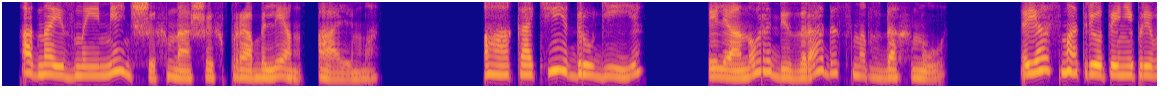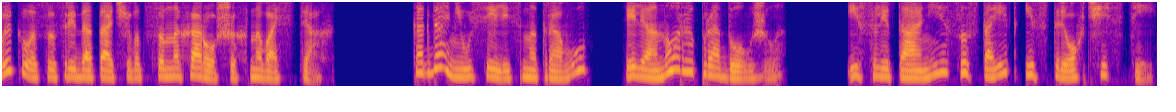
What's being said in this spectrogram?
— одна из наименьших наших проблем, Альма. «А какие другие?» Элеонора безрадостно вздохнула. Я смотрю, ты не привыкла сосредотачиваться на хороших новостях. Когда они уселись на траву, Элеонора продолжила. И слетание состоит из трех частей.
